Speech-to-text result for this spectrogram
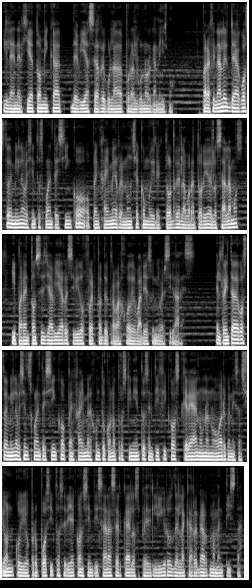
y la energía atómica debía ser regulada por algún organismo. Para finales de agosto de 1945, Oppenheimer renuncia como director del Laboratorio de los Álamos y para entonces ya había recibido ofertas de trabajo de varias universidades. El 30 de agosto de 1945, Oppenheimer junto con otros 500 científicos crean una nueva organización cuyo propósito sería concientizar acerca de los peligros de la carrera armamentista,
